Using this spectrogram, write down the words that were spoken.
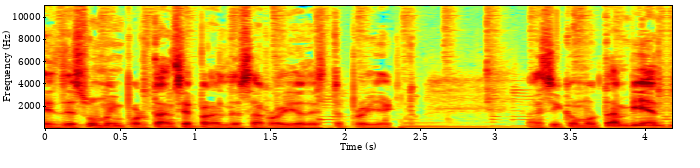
Es de suma importancia para el desarrollo de este proyecto. Así como también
